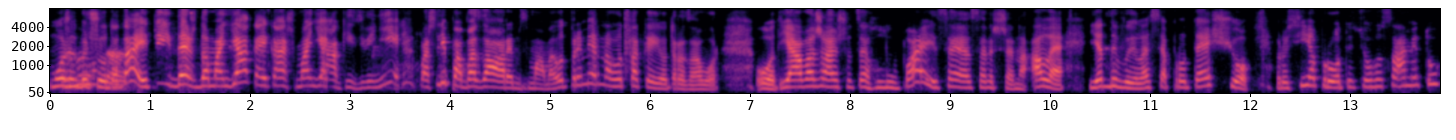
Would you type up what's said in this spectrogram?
може Ну, бути, що то, да? і ти йдеш до маньяка і кажеш, маньяк, извини, пошли побазарим з мамою. От примерно от такий от розговор. От, я вважаю, що це глупо і це совершенно. Але я дивилася про те, що Росія проти цього саміту.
